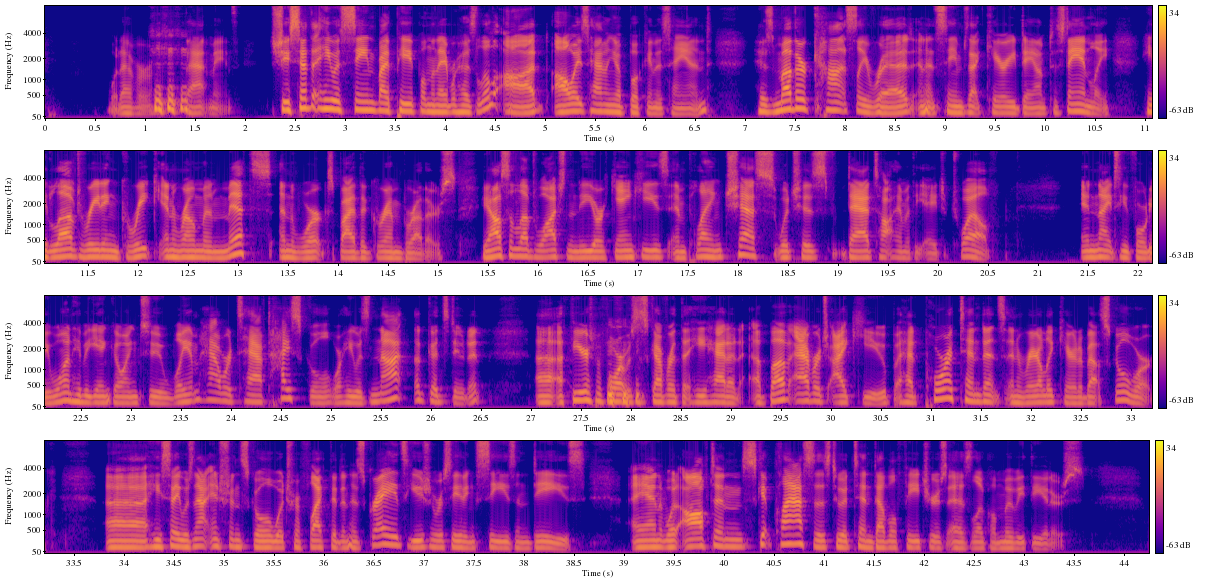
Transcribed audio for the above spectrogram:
whatever that means. She said that he was seen by people in the neighborhood as a little odd, always having a book in his hand. His mother constantly read, and it seems that carried down to Stanley. He loved reading Greek and Roman myths and works by the Grimm brothers. He also loved watching the New York Yankees and playing chess, which his dad taught him at the age of 12. In 1941, he began going to William Howard Taft High School, where he was not a good student. Uh, a few years before, it was discovered that he had an above average IQ, but had poor attendance and rarely cared about schoolwork. Uh, he said he was not interested in school, which reflected in his grades, usually receiving C's and D's, and would often skip classes to attend double features as local movie theaters.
